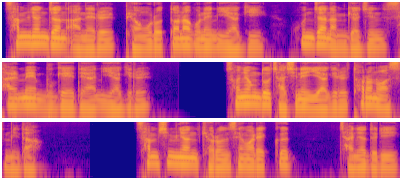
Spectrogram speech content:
3년 전 아내를 병으로 떠나보낸 이야기, 혼자 남겨진 삶의 무게에 대한 이야기를 선영도 자신의 이야기를 털어놓았습니다. 30년 결혼 생활의 끝, 자녀들이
